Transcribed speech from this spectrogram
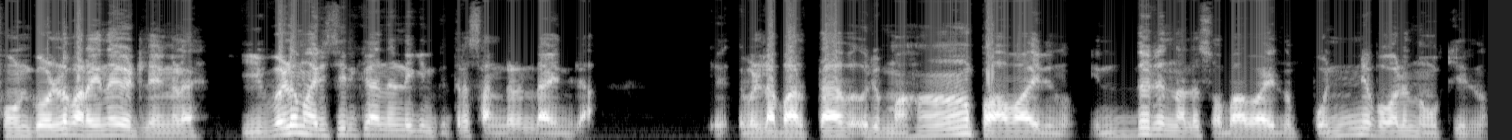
ഫോൺ കോളിൽ പറയുന്നത് കേട്ടില്ലേ നിങ്ങളെ? ഇവൾ മരിച്ചിരിക്കുക എന്നുണ്ടെങ്കിൽ എനിക്ക് ഇത്ര സങ്കടം ഉണ്ടായിരുന്നില്ല. ഇവളുടെ ഭർത്താവ് ഒരു മഹാപാവായിരുന്നു. എന്തൊരു നല്ല സ്വഭാവമായിരുന്നു. പൊന്നു പോലെ നോക്കിയിരുന്നു.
